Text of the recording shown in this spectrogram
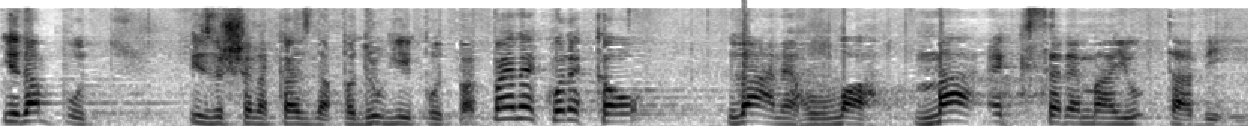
jedan put izvršena kazna, pa drugi put, pa, pa je neko rekao, Lanehullah, ma eksere ma ju'ta bihi.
